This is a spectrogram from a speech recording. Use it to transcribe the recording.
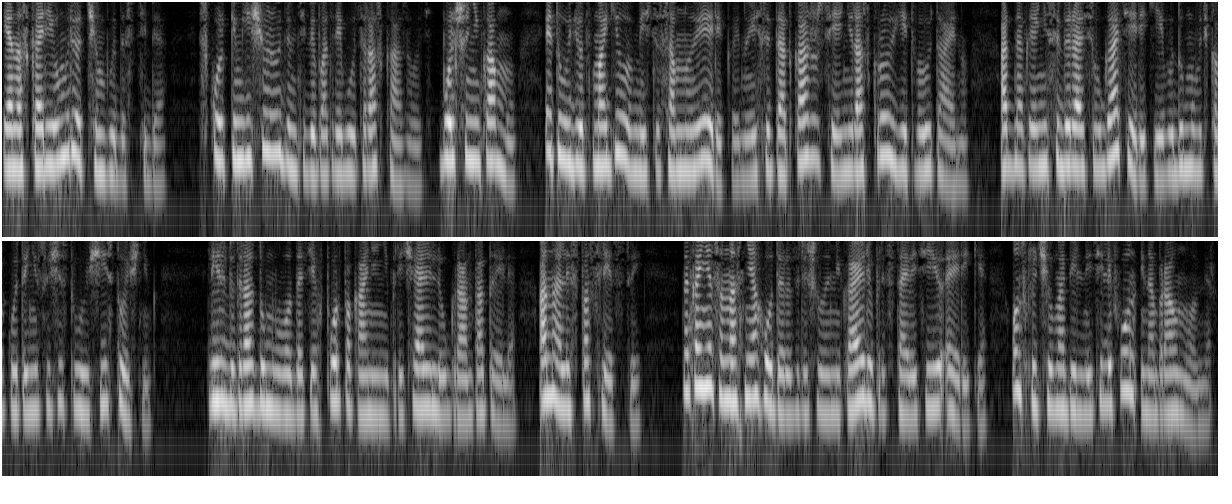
и она скорее умрет, чем выдаст тебя. Скольким еще людям тебе потребуется рассказывать? Больше никому. Это уйдет в могилу вместе со мной и Эрикой, но если ты откажешься, я не раскрою ей твою тайну. Однако я не собираюсь лгать Эрике и выдумывать какой-то несуществующий источник». Лизбет раздумывала до тех пор, пока они не причалили у Гранд-отеля. Анализ последствий. Наконец, она с неохотой разрешила Микаэлю представить ее Эрике. Он включил мобильный телефон и набрал номер.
